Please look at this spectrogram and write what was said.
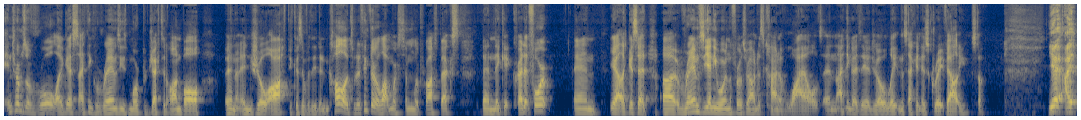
in terms of role, I guess I think Ramsey's more projected on ball and, and Joe off because of what they did in college. But I think they're a lot more similar prospects than they get credit for. And yeah, like I said, uh, Ramsey anywhere in the first round is kind of wild, and I think Isaiah Joe late in the second is great value. So, yeah, I,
